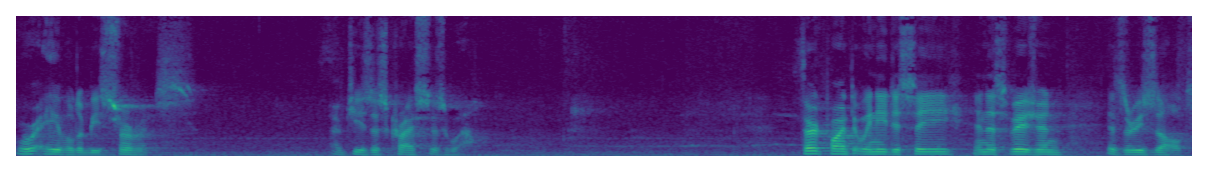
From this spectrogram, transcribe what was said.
we're able to be servants of Jesus Christ as well. Third point that we need to see in this vision is the results.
